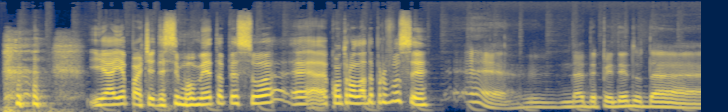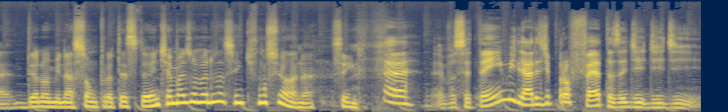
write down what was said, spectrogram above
e aí, a partir desse momento, a pessoa é controlada por você. É, né, dependendo da denominação protestante, é mais ou menos assim que funciona. Sim. É, é, você tem milhares de profetas, de, de, de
